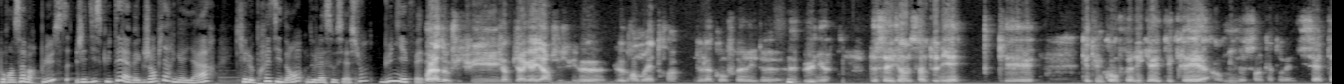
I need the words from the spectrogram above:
Pour en savoir plus, j'ai discuté avec Jean-Pierre Gaillard, qui est le président de l'association Bugnier Fête. Voilà, donc je suis Jean-Pierre Gaillard, je suis le, grand maître de la confrérie de la Bugne de Saint-Jean-le-Centenier, qui est, qui est une confrérie qui a été créée en 1997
